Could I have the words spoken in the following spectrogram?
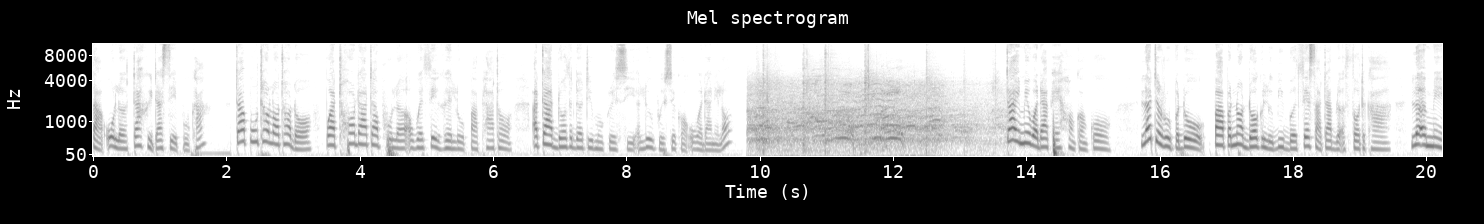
သာအိုလတာခိတစေပူခါတာပူထော်လော်ထော်တော့ပွာထောဒါတာဖိုလအဝဲစိရဲလိုပါဖလားတော့အတဒေါ်သဒဒီမိုကရေစီအလူပွေစစ်ကောဩဝဒနေလော တိုင်မီဝဒဖဲဟောင်ကောင်ကိုလက်တရူပဒိုပါပနော့ဒေါဂလူဘီဘဆက်စာတပ်လအစောတခါလဲ့အမေ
